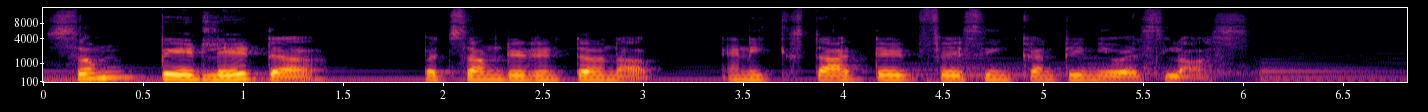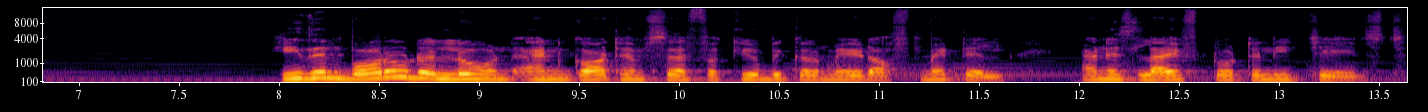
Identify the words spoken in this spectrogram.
Some paid later, but some didn't turn up, and he started facing continuous loss. He then borrowed a loan and got himself a cubicle made of metal, and his life totally changed.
